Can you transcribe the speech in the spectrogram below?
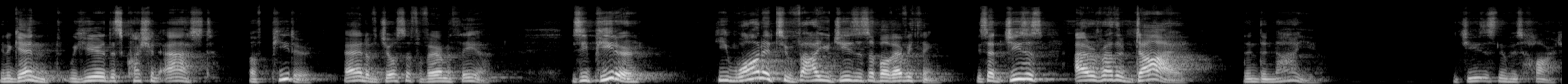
And again, we hear this question asked of Peter and of Joseph of Arimathea. You see, Peter, he wanted to value Jesus above everything. He said, Jesus, I would rather die than deny you. But Jesus knew his heart.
